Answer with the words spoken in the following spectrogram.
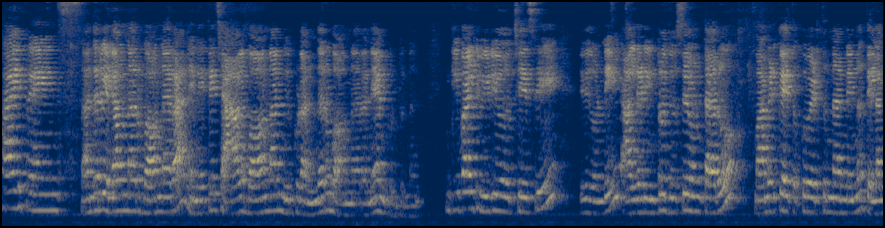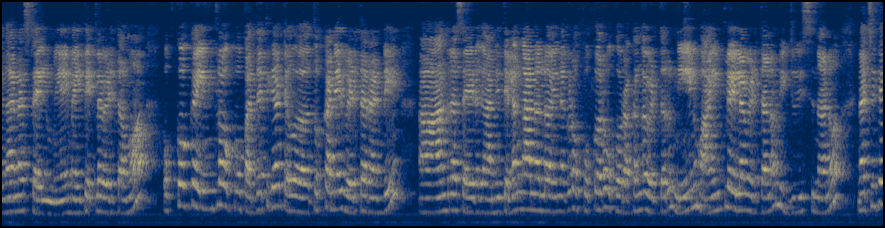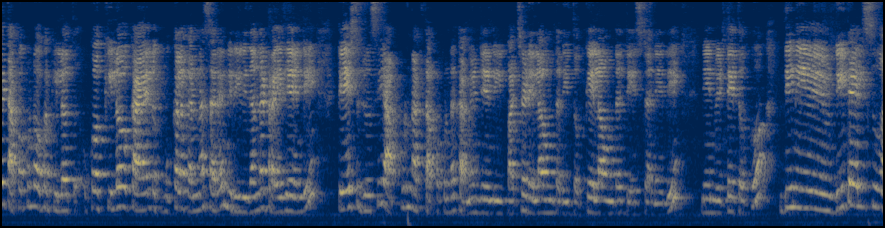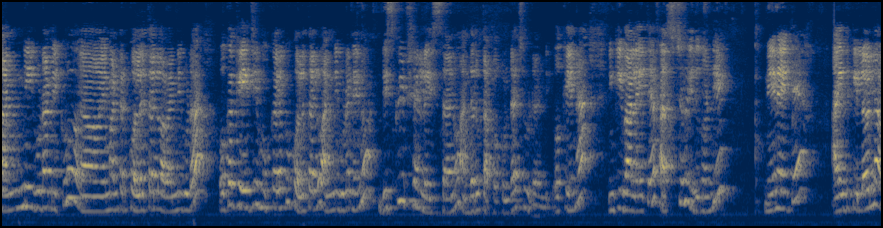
Hi friends అందరూ ఎలా ఉన్నారు? బాగున్నారా? నేనైతే చాలా బాగున్నాను మీరు కూడా అందరూ బాగున్నారని అనుకుంటున్నాను. ఇంక ఇవాళ వీడియో వచ్చేసి ఇదిగోండి ఆల్రెడీ ఇంట్రో చూసే ఉంటారు. మామిడికాయ తక్కువ పెడుతున్నాను నేను. తెలంగాణ స్టైల్ మేమైతే ఎట్లా పెడతామో ఒక్కొక్క ఇంట్లో ఒక్కో పద్ధతిగా తొక్క అనేది పెడతారండి. ఆంధ్ర సైడ్ కానీ తెలంగాణలో అయినా కూడా ఒక్కొక్కరు ఒక్కో రకంగా పెడతారు. నేను మా ఇంట్లో ఎలా పెడతానో మీకు చూపిస్తున్నాను. నచ్చితే తప్పకుండా ఒక కిలో ఒక కిలో కాయలు ముక్కల కన్నా సరే మీరు ఈ విధంగా ట్రై చేయండి. టేస్ట్ చూసి అప్పుడు నాకు తప్పకుండా కమెంట్ చేయండి. ఈ పచ్చడి ఎలా ఉంటుంది ఈ తొక్కు ఎలా ఉంటుంది టేస్ట్ అనేది నేను పెట్టే తొక్కు. దీని డీటెయిల్స్ అన్నీ కూడా మీకు ఏమంటారు కొలతలు అవన్నీ కూడా ఒక కేజీ ముక్కలకు కొలతలు అన్నీ కూడా నేను డిస్క్రిప్షన్లో ఇస్తాను. అందరూ తప్పకుండా చూడండి. ఓకేనా? ఇంక ఇవాళ అయితే ఫస్ట్ ఇదిగోండి. నేనైతే ఐదు కిలోల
